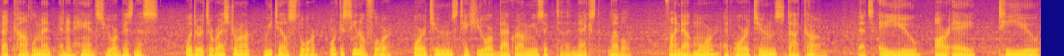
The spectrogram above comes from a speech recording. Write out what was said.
that complement and enhance your business. Whether it's a restaurant, retail store, or casino floor, Auratunes takes your background music to the next level. Find out more at auratunes.com. That's A U R A T U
